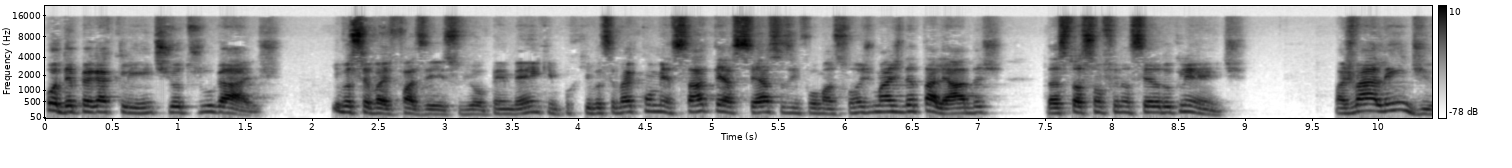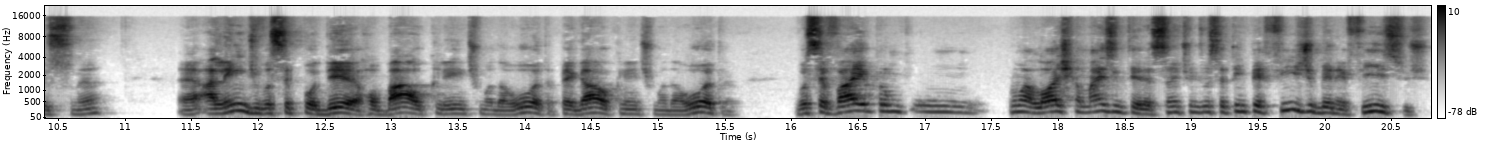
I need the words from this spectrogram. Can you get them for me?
poder pegar clientes de outros lugares. E você vai fazer isso via Open Banking porque você vai começar a ter acesso às informações mais detalhadas da situação financeira do cliente. Mas vai além disso, né? É, além de você poder roubar o cliente uma da outra, pegar o cliente uma da outra, você vai para um, um, uma lógica mais interessante, onde você tem perfis de benefícios,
